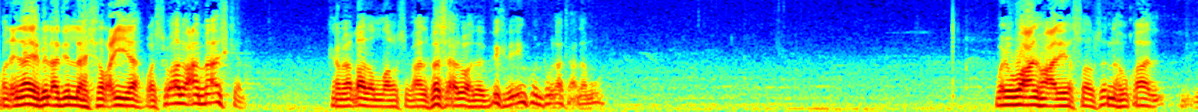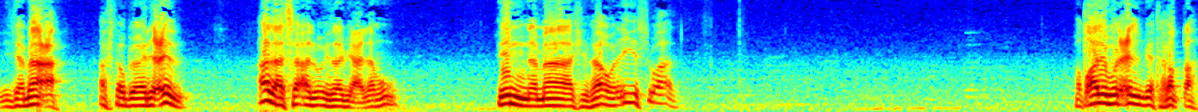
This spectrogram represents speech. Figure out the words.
والعناية بالأدلة الشرعية. والسؤال عما أشكل كما قال الله سبحانه فاسألوا أهل الذكر إن كنتم لا تعلمون. ويروى عنه عليه الصلاة والسلام أنه قال لجماعة أفتوا بغير علم ألا سألوا إذا لم يعلموا؟ إنما شفاء العي السؤال. فطالب العلم يتفقه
